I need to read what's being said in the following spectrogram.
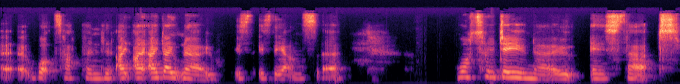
uh, what's happened, I, I, I don't know is is the answer what I do know is that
